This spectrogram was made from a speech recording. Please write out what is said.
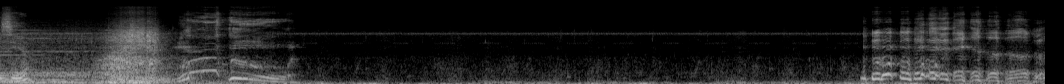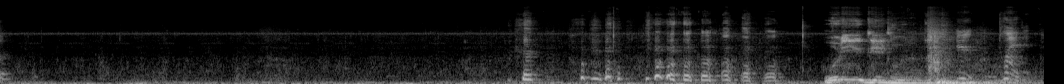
easier. what are you giggling about? Mm, planet.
